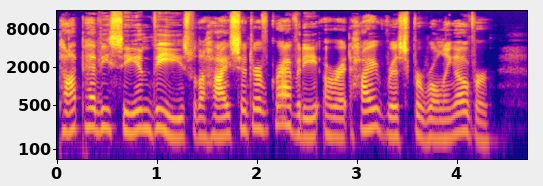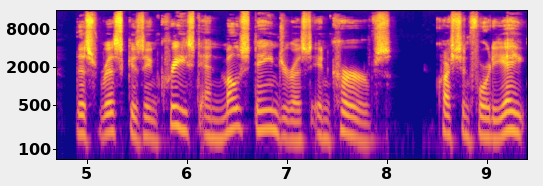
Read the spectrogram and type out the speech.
Top heavy CMVs with a high center of gravity are at high risk for rolling over. This risk is increased and most dangerous in curves. Question 48.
